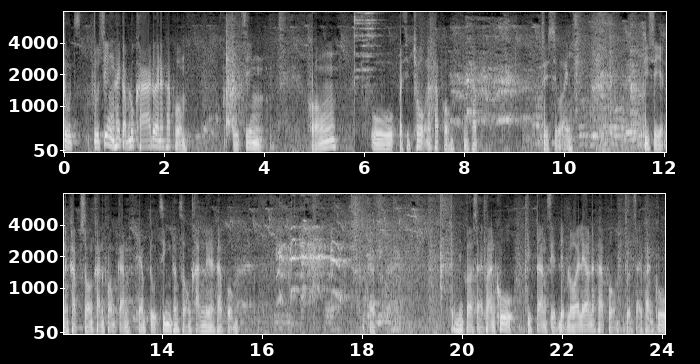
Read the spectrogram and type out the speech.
ตูดตูดซิ่งให้กับลูกค้าด้วยนะครับผมตูดซิ่งของอูประสิทธิโชคนะครับผมนะครับ สวยๆพิเศษนะครับสองคันพร้อมกันแถมตูดซิ่งทั้งสองคันเลยนะครับผมครับตัวนี้ก็สายพานคู่ติดตั้งเสร็จเรียบร้อยแล้วนะครับผมส่วนสายพานคู่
